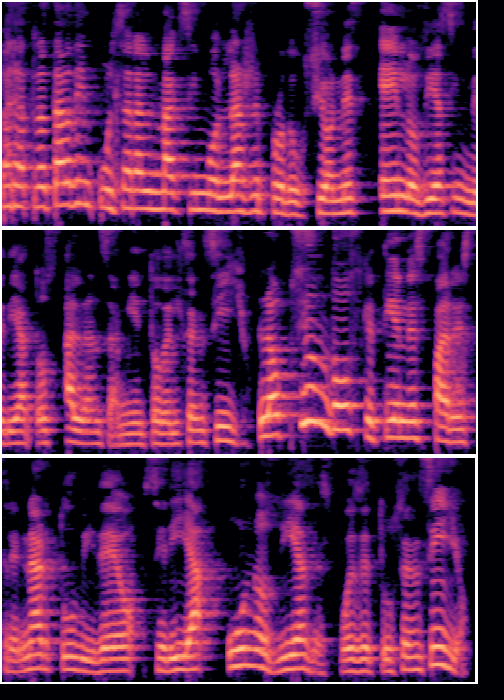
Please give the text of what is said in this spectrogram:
para tratar de impulsar al máximo las reproducciones en los días inmediatos al lanzamiento del sencillo. La opción 2 que tienes para estrenar tu video sería unos días después de tu sencillo,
